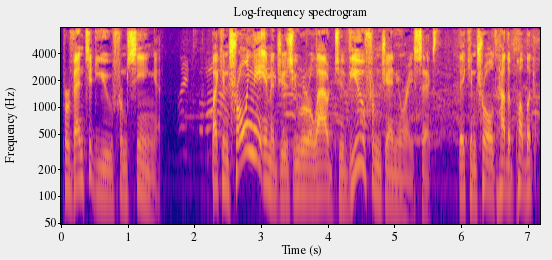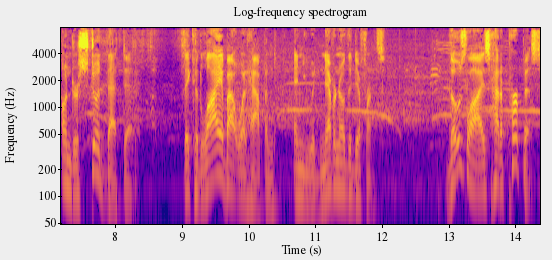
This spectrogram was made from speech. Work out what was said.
prevented you from seeing it. By controlling the images you were allowed to view from January 6th, they controlled how the public understood that day. They could lie about what happened, and you would never know the difference. Those lies had a purpose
